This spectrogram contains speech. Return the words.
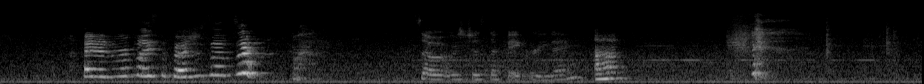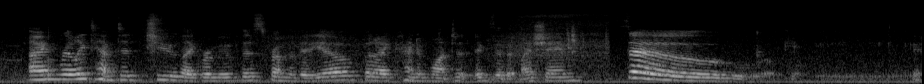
I didn't replace the pressure sensor. So it was just a fake reading? Uh-huh. I'm really tempted to like remove this from the video, but I kind of want to exhibit my shame. So, okay.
